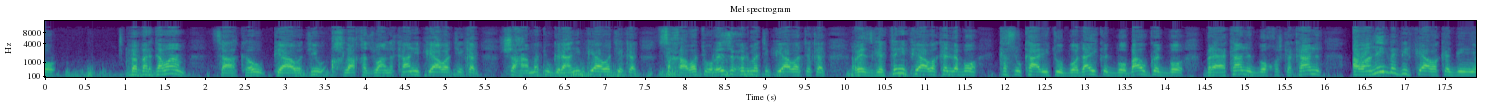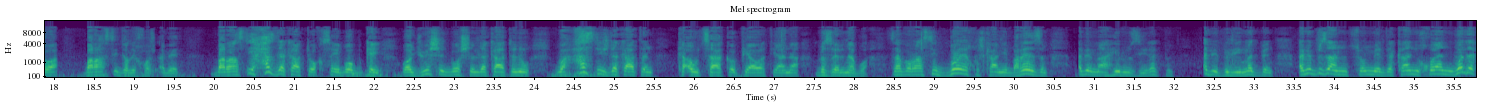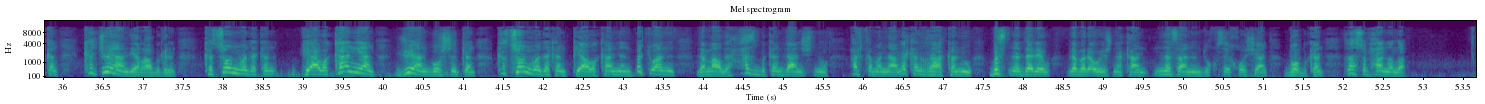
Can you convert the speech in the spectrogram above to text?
بە بەردەوام چاکە و پیاوەتی و ئەخلاقە جوانەکانی پیاوەتێکرد شەهامەت و گرانی پیاوەتێکرد سەخاوەت و ڕێز و حرمەتی پیاوەتەکەت ڕێزگرتنی پیاوەکە لە بۆ کەس و کاریت و بۆ دایکت بۆ باوکت بۆ برایەکانت بۆ خشکەکانت ئەوانەی بەبییر پیاوەکەت بینیەوە بەڕاستی دڵی خۆش ئەبێت بەڕاستی حەز دەکات تۆ قسەی بۆ بکەیت و گوێشت بۆ شل دەکاتن و و هەستیش دەکاتن کە ئەو چاکە و پیاوەتیانە بزر نەبووە زە بەڕاستی بۆیە خوشکانی بەڕێزم ئەبێ ماهیر و زیرەک بن ئەبێ بلیمت بن ئەبێ بزانن چۆن مێردەکانی خۆیان وە دەکەن کە گوێیان لێ ڕابگرن کە چۆن وە دەکەن پیاوەکانیان گوێیان بۆشکن کە چۆن وە دەکەن پیاوەکانیان بتوانن لە ماڵێ حەز بکەن دانیشتن و هەر تەمەنانەکەن ڕاکەن و بستنە دەرێ و لەبەر ئەوێژنەکان نەزانن دوو قسەی خۆشیان بۆ بکەن لا سبحان الله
